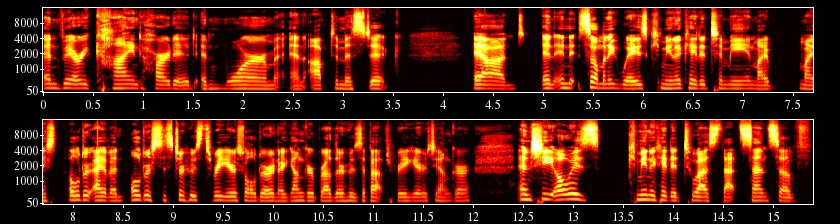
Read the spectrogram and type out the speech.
and very kind-hearted and warm and optimistic and and in so many ways communicated to me and my my older I have an older sister who's 3 years older and a younger brother who's about 3 years younger and she always communicated to us that sense of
